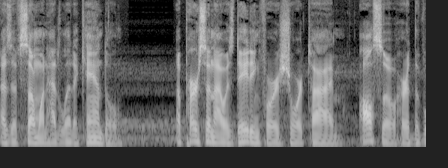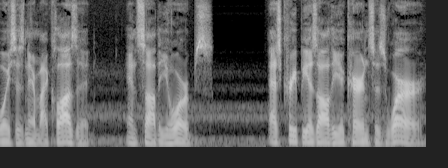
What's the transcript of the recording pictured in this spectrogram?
as if someone had lit a candle. A person I was dating for a short time also heard the voices near my closet and saw the orbs. As creepy as all the occurrences were,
